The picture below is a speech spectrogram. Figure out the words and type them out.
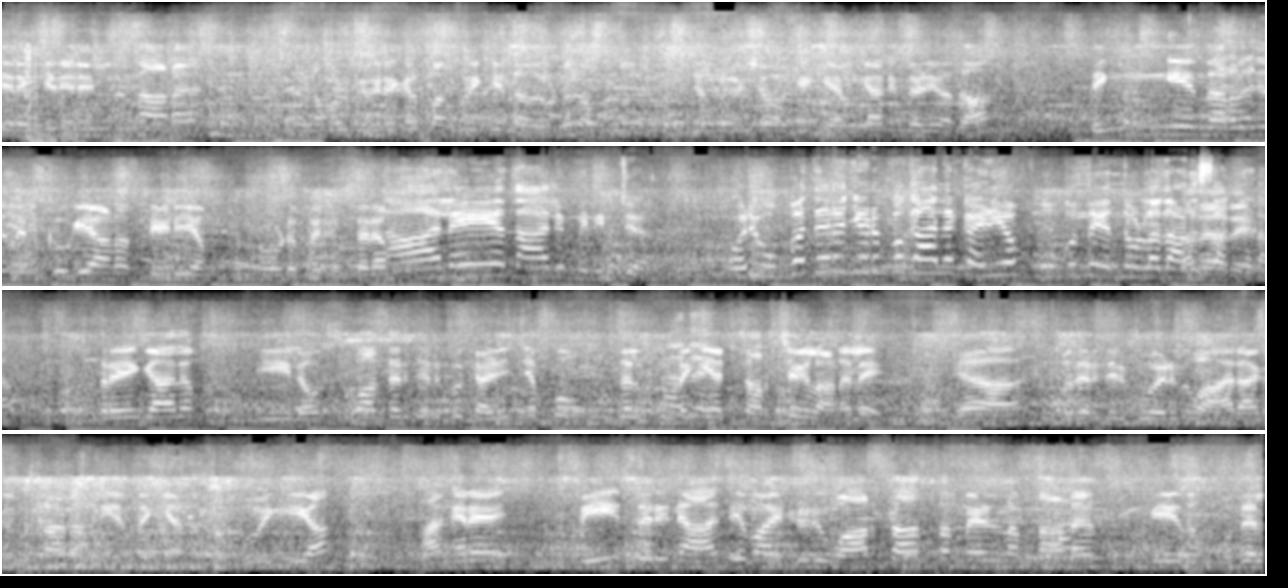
തിരക്കിനിടയിൽ നിന്നാണ് നമ്മൾ വിവരങ്ങൾ കേൾക്കാനും കഴിയുന്നതാ തിങ്ങി നിറഞ്ഞു നിൽക്കുകയാണ് സ്റ്റേഡിയം റോഡ് പരിസരം. നാലേ നാല് മിനിറ്റ്. ഒരു ഉപതെരഞ്ഞെടുപ്പ് കാലം കഴിയാൻ പോകുന്നു എന്നുള്ളതാണ് സങ്കടം. ഇത്രയും കാലം ഈ ലോക്സഭാ തെരഞ്ഞെടുപ്പ് കഴിഞ്ഞപ്പോൾ മുതൽ തുടങ്ങിയ ചർച്ചകളാണ് അല്ലേ? ഉപതെരഞ്ഞെടുപ്പ് വരുന്നു ആരാകും സ്ഥാനാർത്ഥി എന്തൊക്കെയാണ് സംഭവിക്കുക? അങ്ങനെ സ്പീക്കറിന് ആദ്യമായിട്ടൊരു വാർത്താ സമ്മേളനം നടത്തിയത് മുതൽ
